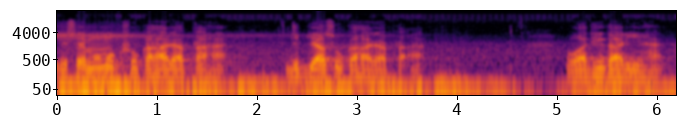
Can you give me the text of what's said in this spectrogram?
जिसे मुमुक्षु कहा जाता है, जिज्ञासु कहा जाता है, वो अधिकारी है।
